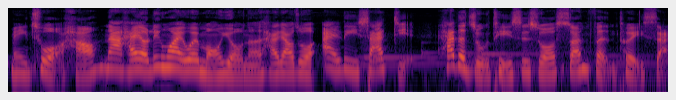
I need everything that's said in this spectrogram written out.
没错，好，那还有另外一位盟友呢，她叫做艾丽莎姐。它的主题是说酸粉退散，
